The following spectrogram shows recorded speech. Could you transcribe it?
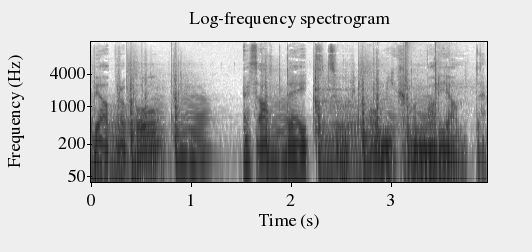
Bei «Apropos» ein Update zur Omikron-Variante.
